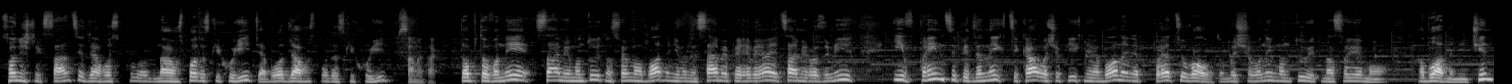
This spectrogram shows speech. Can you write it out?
сонячних станцій для госп- на господарських угідь або для господарських угідь. Саме так. Тобто вони самі монтують на своєму обладнанні, вони самі перевіряють, самі розуміють. І в принципі для них цікаво, щоб їхнє обладнання працювало, тому що вони монтують на своєму обладнанні чин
